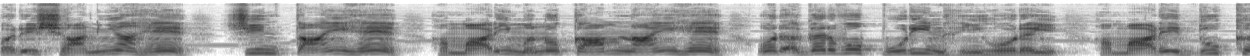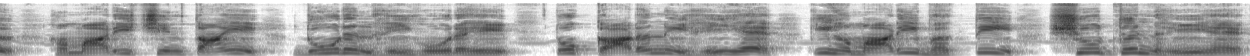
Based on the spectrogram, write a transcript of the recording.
परेशानियाँ हैं, चिंताएँ हैं, हमारी मनोकामनाएँ हैं और अगर वो पूरी नहीं हो रही, हमारे दुख, हमारी चिंताएँ दूर नहीं हो रहे तो कारण यही है कि हमारी भक्ति शुद्ध नहीं है।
